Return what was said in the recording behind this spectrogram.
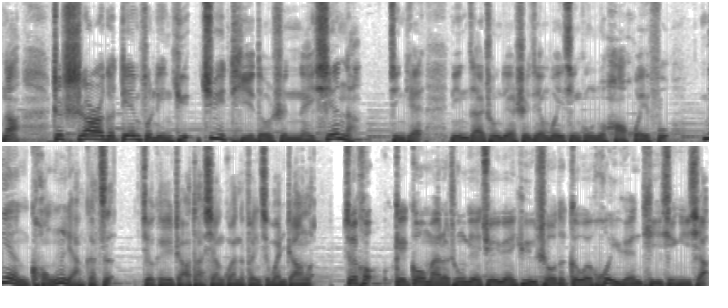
那这十二个颠覆领域具体都是哪些呢？今天您在充电时间微信公众号回复“面孔”两个字，就可以找到相关的分析文章了。最后，给购买了充电学院预售的各位会员提醒一下：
